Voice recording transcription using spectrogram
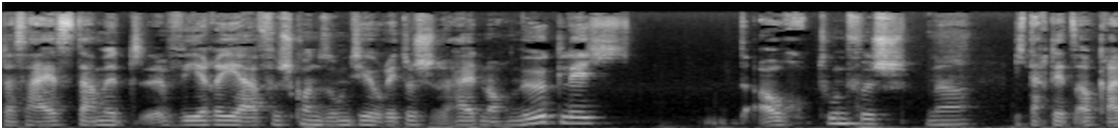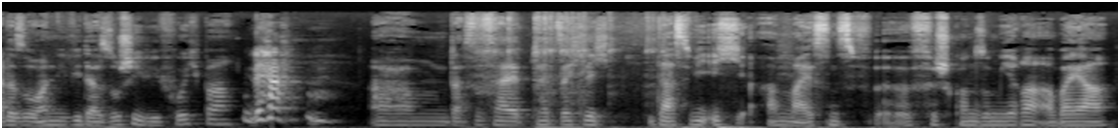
Das heißt, damit wäre ja Fischkonsum theoretisch halt noch möglich. Auch Thunfisch, ne? Ich dachte jetzt auch gerade so an nie wieder Sushi, wie furchtbar. Ja. Ähm, das ist halt tatsächlich das, wie ich am meisten äh, Fisch konsumiere. Aber ja,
